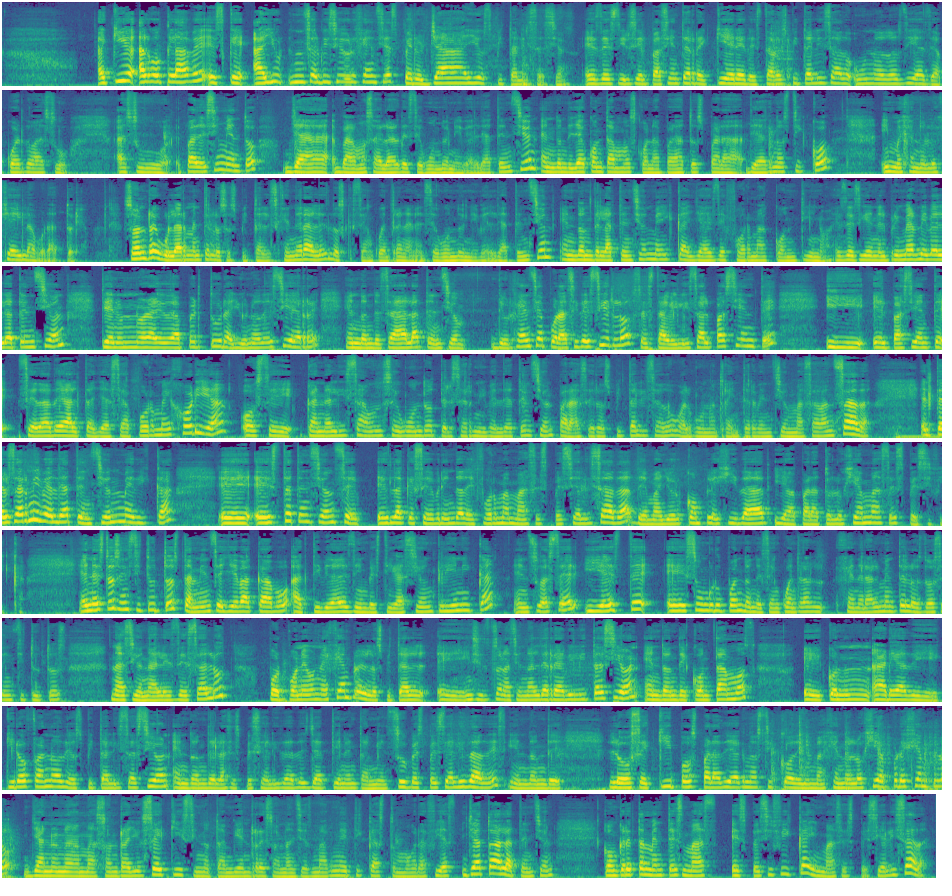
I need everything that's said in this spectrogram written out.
Aquí algo clave es que hay un servicio de urgencias, pero ya hay hospitalización. Es decir, si el paciente requiere de estar hospitalizado uno o dos días de acuerdo a su a su padecimiento, ya vamos a hablar de segundo nivel de atención, en donde ya contamos con aparatos para diagnóstico, imagenología y laboratorio. Son regularmente los hospitales generales los que se encuentran en el segundo nivel de atención, en donde la atención médica ya es de forma continua. Es decir, en el primer nivel de atención tiene un horario de apertura y uno de cierre, en donde se da la atención de urgencia, por así decirlo, se estabiliza al paciente y el paciente se da de alta ya sea por mejoría o se canaliza a un segundo o tercer nivel de atención para ser hospitalizado o alguna otra intervención más avanzada. El tercer nivel de atención médica, eh, esta atención se, es la que se brinda de forma más especializada, de mayor complejidad y aparatología más específica. En estos institutos también se lleva a cabo actividades de investigación clínica en su hacer y este es un grupo en donde se encuentran generalmente los dos institutos nacionales de salud. Por poner un ejemplo, el Hospital eh, Instituto Nacional de Rehabilitación, en donde contamos eh, con un área de quirófano, de hospitalización, en donde las especialidades ya tienen también subespecialidades y en donde los equipos para diagnóstico de imagenología, por ejemplo, ya no nada más son rayos X, sino también resonancias magnéticas, tomografías, ya toda la atención concretamente es más específica y más especializada.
